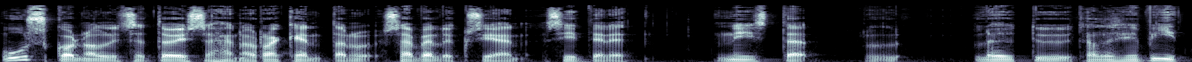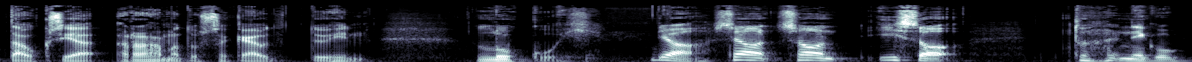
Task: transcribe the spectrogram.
uskonnollisissa töissä hän on rakentanut sävellyksiään siten, että niistä löytyy tällaisia viittauksia raamatussa käytettyihin lukuihin. Joo, se on, se on iso niin kuin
